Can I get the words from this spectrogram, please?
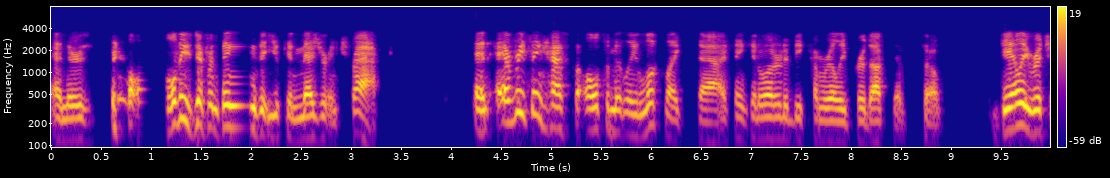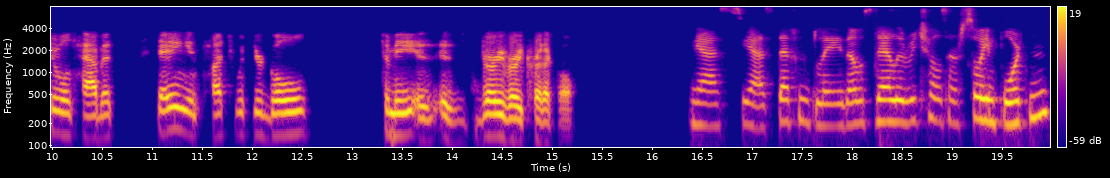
and there's all these different things that you can measure and track. And everything has to ultimately look like that, I think, in order to become really productive. So daily rituals, habits, staying in touch with your goals to me is, is very, very critical. Yes, yes, definitely. Those daily rituals are so important.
